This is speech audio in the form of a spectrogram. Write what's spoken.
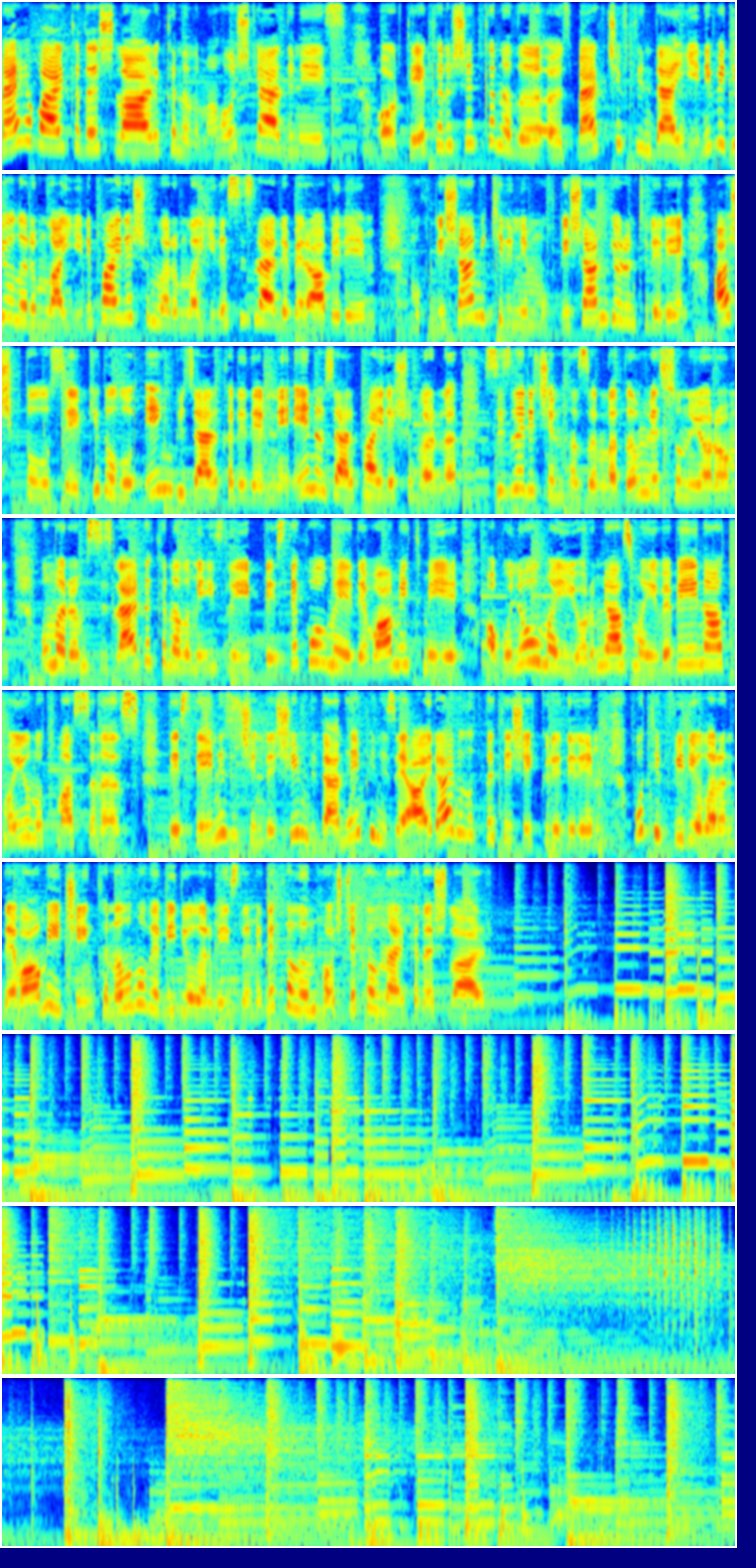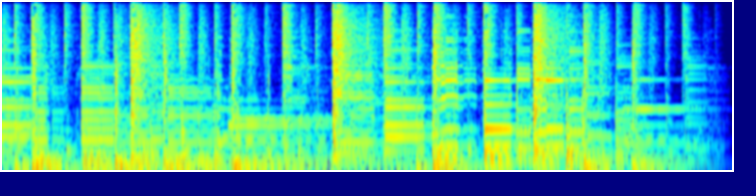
Merhaba arkadaşlar, kanalıma hoş geldiniz. Ortaya Karışık kanalı Özberk çiftinden yeni videolarımla, yeni paylaşımlarımla yine sizlerle beraberim. Muhteşem ikilinin muhteşem görüntüleri, aşk dolu, sevgi dolu en güzel karelerini, en özel paylaşımlarını sizler için hazırladım ve sunuyorum. Umarım sizler de kanalımı izleyip destek olmaya devam etmeyi, abone olmayı, yorum yazmayı ve beğeni atmayı unutmazsınız. Desteğiniz için de şimdiden hepinize ayrı ayrılıkta teşekkür ederim. Bu tip videoların devamı için kanalımı ve videolarımı izlemede kalın. Hoşça kalın arkadaşlar.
